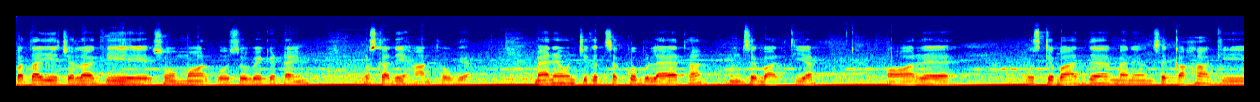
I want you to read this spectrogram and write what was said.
पता ये चला कि सोमवार को सुबह के टाइम उसका देहांत हो गया। मैंने उन चिकित्सक को बुलाया था, उनसे बात किया और उसके बाद मैंने उनसे कहा कि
